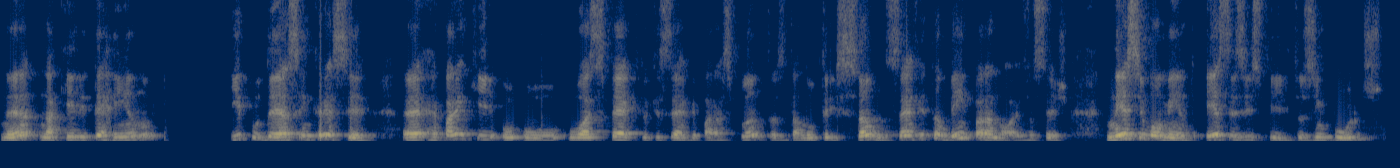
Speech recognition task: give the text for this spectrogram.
né, naquele terreno e pudessem crescer. É, reparem que o, o, o, aspecto que serve para as plantas, da nutrição, serve também para nós. Ou seja, nesse momento, esses espíritos impuros,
